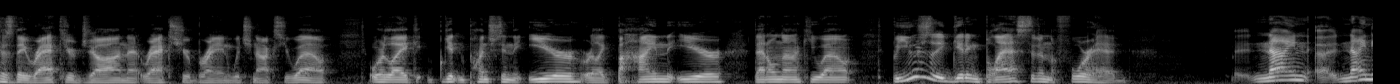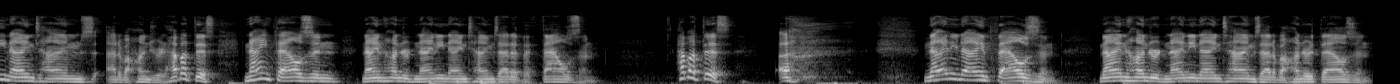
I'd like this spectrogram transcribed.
because they rack your jaw and that racks your brain, which knocks you out. Or like getting punched in the ear or like behind the ear, that'll knock you out. But usually getting blasted in the forehead nine, uh, 99 times out of 100. How about this? 9,999 times out of a 1,000. How about this? Uh, 99,999 times out of 100,000.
